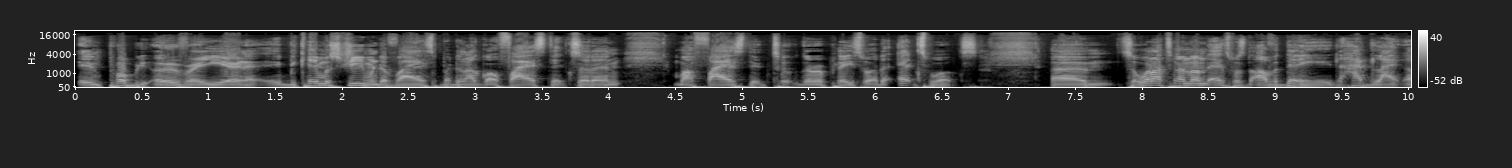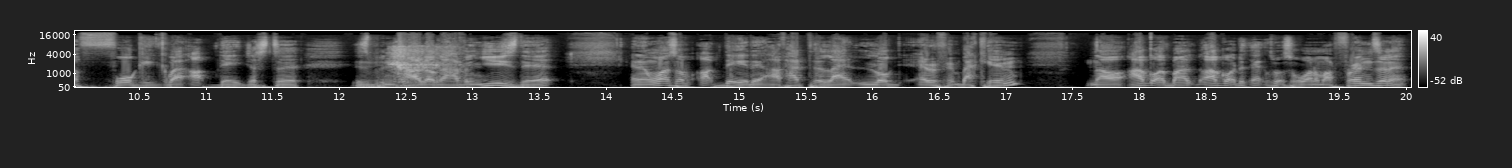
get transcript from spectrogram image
in probably over a year and it became a streaming device, but then I got a Fire Stick. So then my Fire Stick took the replacement of the Xbox. Um, so when I turned on the Xbox the other day, it had like a four gigabyte update just to, it's been how long I haven't used it. And then once I've updated it, I've had to like log everything back in. Now I got I got this Xbox for one of my friends in it.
